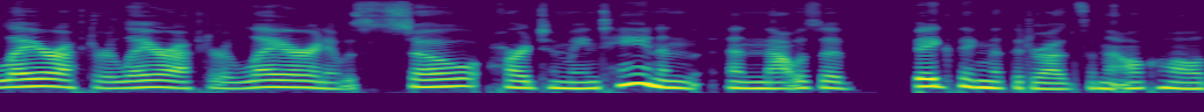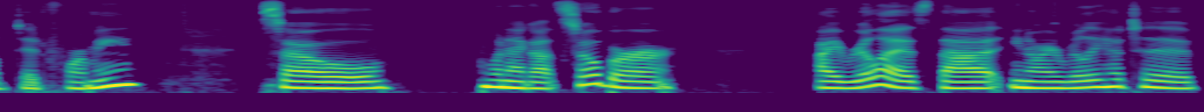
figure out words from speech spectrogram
layer after layer after layer. And it was so hard to maintain. And, and that was a big thing that the drugs and the alcohol did for me. So when I got sober, I realized that, you know, I really had to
